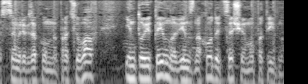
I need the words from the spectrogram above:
з цим рюкзаком не працював, інтуїтивно він знаходить все, що йому потрібно.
